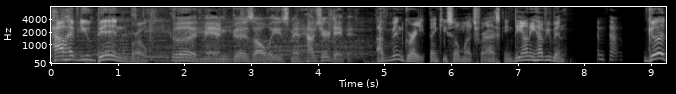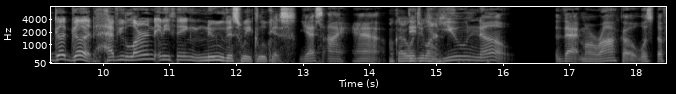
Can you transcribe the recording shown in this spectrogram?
How have you been, bro? Good, man. Good as always, man. How's your day been? I've been great. Thank you so much for asking. Diani, how have you been? Fantastic. Good, good, good. Have you learned anything new this week, Lucas? Yes, I have. Okay, what'd Did you learn? You know that Morocco was the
